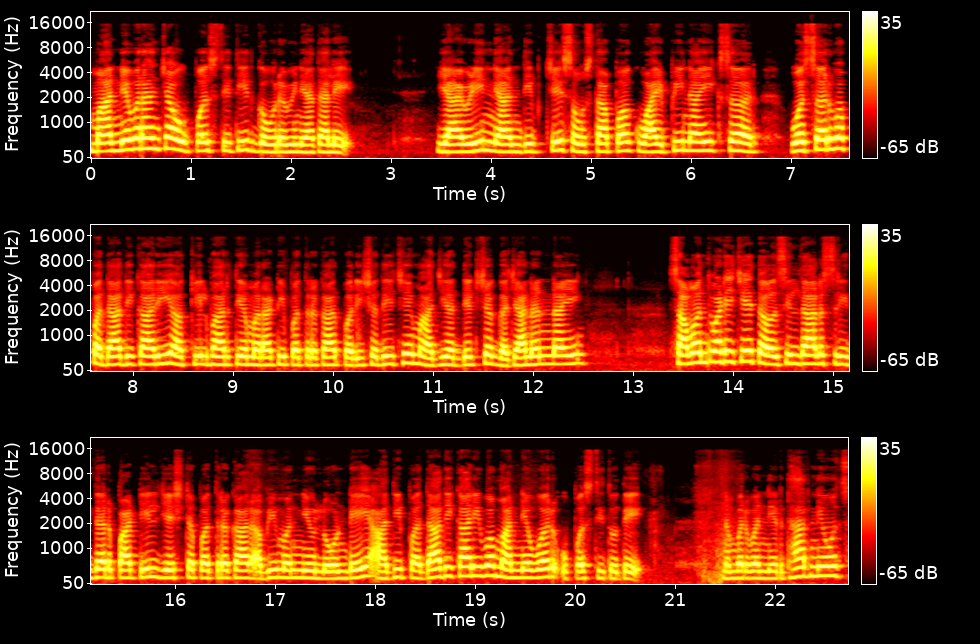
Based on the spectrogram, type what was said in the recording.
मान्यवरांच्या उपस्थितीत गौरविण्यात आले. यावेळी ज्ञानदीपचे संस्थापक वाय पी नाईक सर व सर्व पदाधिकारी अखिल भारतीय मराठी पत्रकार परिषदेचे माजी अध्यक्ष गजानन नाईक सावंतवाडीचे तहसीलदार श्रीधर पाटील ज्येष्ठ पत्रकार अभिमन्यू लोंढे आदी पदाधिकारी व मान्यवर उपस्थित होते. Number one Nirdhar news.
